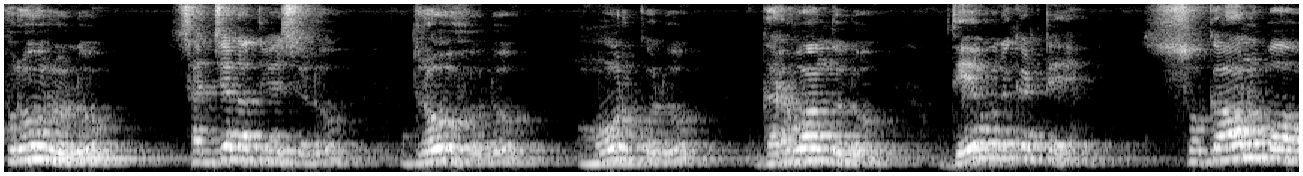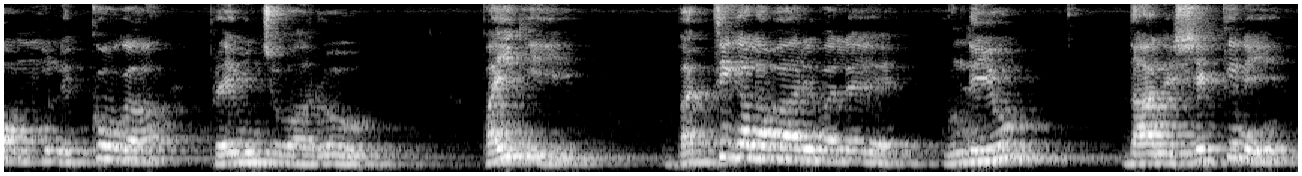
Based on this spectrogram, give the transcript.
క్రూరులు సజ్జన ద్వేషులు ద్రోహులు మూర్ఖులు గర్వాంధులు దేవుని కంటే సుఖానుభావము ఎక్కువగా ప్రేమించువారు. పైకి భక్తి గలవారి వలె ఉండియు దాని శక్తిని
